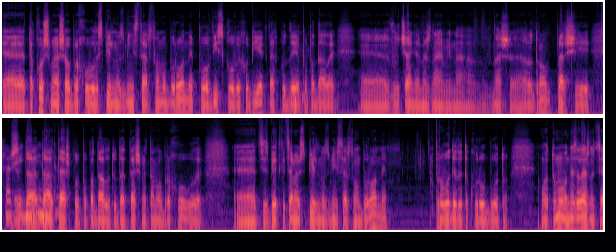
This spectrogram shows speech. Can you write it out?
Е, Також ми ще обраховували спільно з Міністерством оборони по військових об'єктах, куди попадали влучання, ми знаємо, і на в наш аеродром. Перші, Перші да, дні да, так. теж по- попадало туди, теж ми там обраховували е, ці збитки. Це ми спільно з Міністерством оборони проводили таку роботу. От, тому незалежно це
